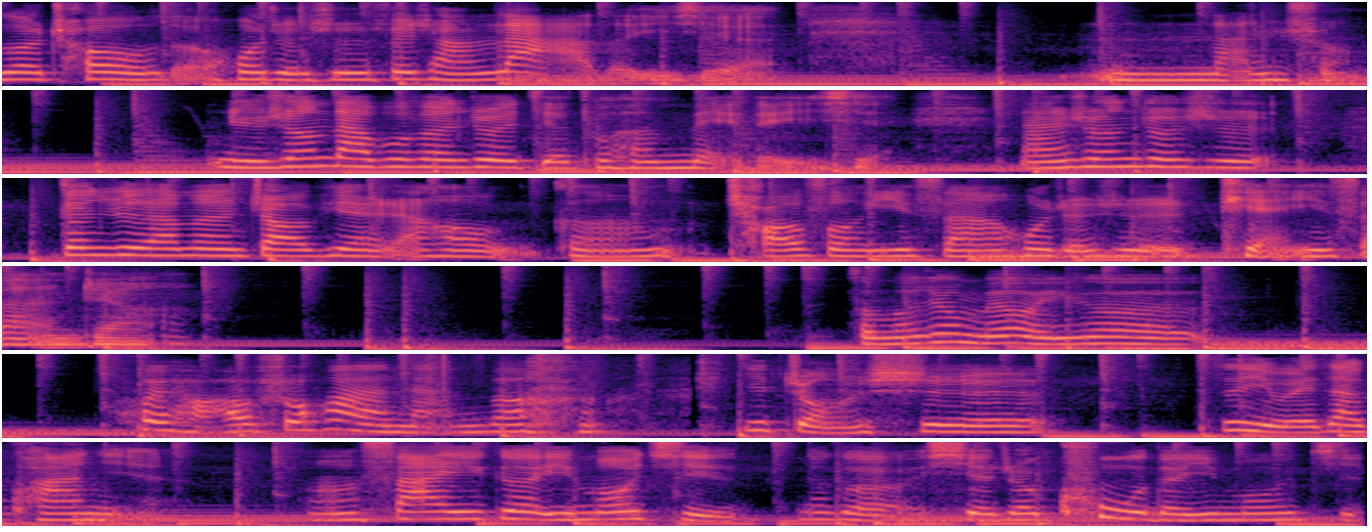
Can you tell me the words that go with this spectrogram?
恶臭的，或者是非常辣的一些嗯男生。女生大部分就是截图很美的一些。男生就是根据他们的照片，然后可能嘲讽一番，或者是舔一番，这样。怎么就没有一个会好好说话的男的？一种是自以为在夸你，嗯，发一个 emoji，那个写着酷的 emoji，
